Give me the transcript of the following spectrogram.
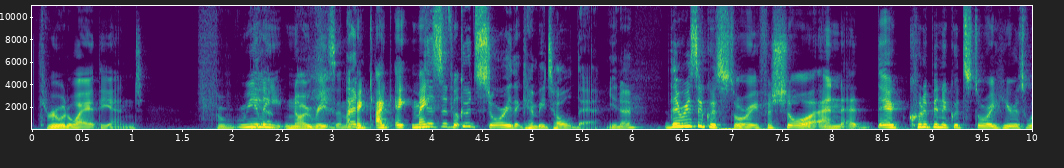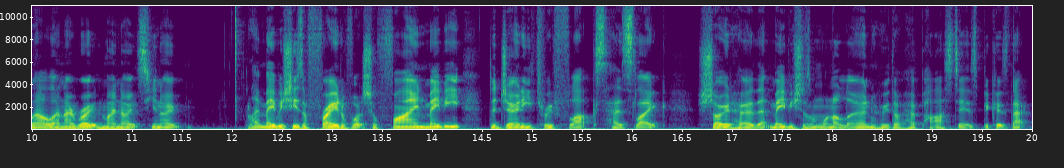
threw it away at the end for really Yeah. no reason. Like I, I, it makes There's a good story that can be told there. You know. there is a good story for sure, and uh, there could have been a good story here as well. And I wrote in my notes, you know, like maybe she's afraid of what she'll find. Maybe the journey through flux has like showed her that maybe she doesn't want to learn who the, her past is because that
